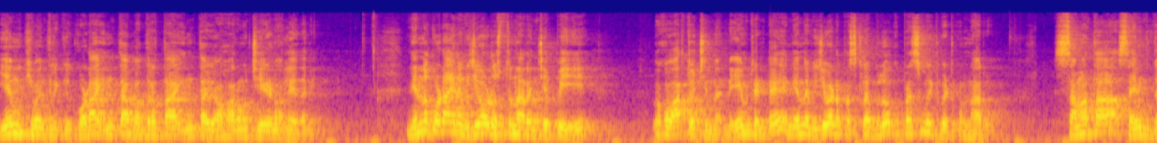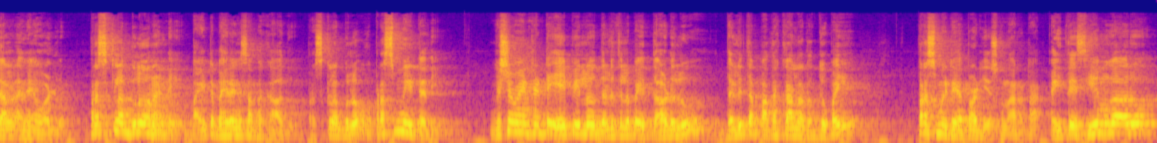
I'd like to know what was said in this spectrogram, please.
ఏ ముఖ్యమంత్రికి కూడా ఇంత భద్రత ఇంత వ్యవహారం చేయడం లేదని. నిన్న కూడా ఆయన విజయవాడ వస్తున్నారని చెప్పి ఒక వార్త వచ్చిందండి. ఏమిటంటే నిన్న విజయవాడ ప్రెస్ క్లబ్లో ఒక ప్రెస్ మీట్ పెట్టుకున్నారు. సమతా సైనిక దళ అనేవాళ్ళు. ప్రెస్ క్లబ్లోనండి బయట బహిరంగ సభ కాదు. ప్రెస్ క్లబ్లో ఒక ప్రెస్ మీట్ అది. విషయం ఏంటంటే ఏపీలో దళితులపై దాడులు దళిత పథకాల రద్దుపై ప్రెస్ మీట్ ఏర్పాటు చేసుకున్నారట. అయితే సీఎం గారు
